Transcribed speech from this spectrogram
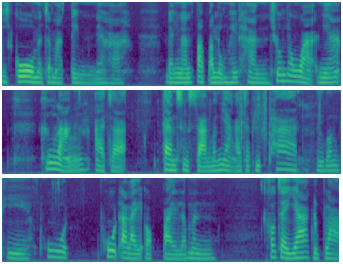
อีโก้มันจะมาเต็มเนี่ยค่ะดังนั้นปรับอารมณ์ให้ทันช่วงจังหวะเนี้ยครึ่งหลังอาจจะ การสื่อสารบางอย่างอาจจะผิดพลาด หรือบางทีพูดพูดอะไรออกไปแล้วมันเข้าใจยากหรือเปล่า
